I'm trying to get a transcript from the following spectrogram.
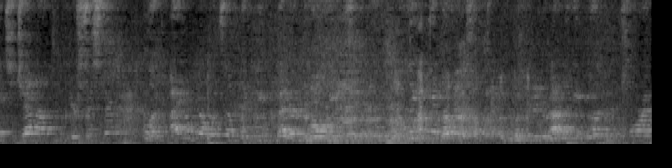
It's Jenna, your sister. Look, I don't know what's up, but you better call me. Leave me a note or something. You're out of the apartment before I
